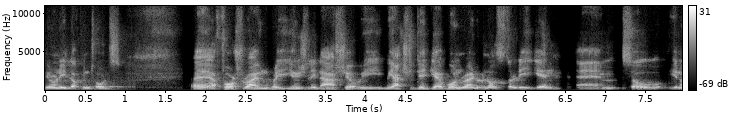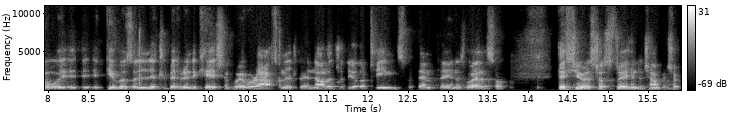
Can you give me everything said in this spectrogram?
you're only looking towards uh, a fourth round, where usually last year we, we actually did get one round of an Ulster League in. Um, so, you know, it, it gave us a little bit of an indication of where we're at and a little bit of knowledge of the other teams with them playing as well. So this year it's just straight into championship.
